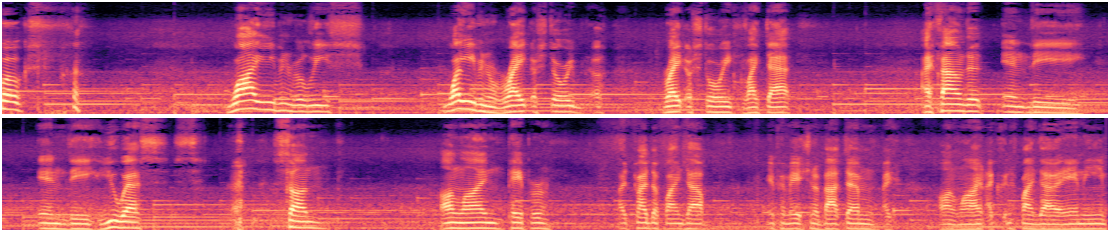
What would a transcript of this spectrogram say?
Folks, why even release, why even write a story, uh, write a story like that? I found it in the in the U.S. Sun online paper. I tried to find out information about them I, online. I couldn't find out any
